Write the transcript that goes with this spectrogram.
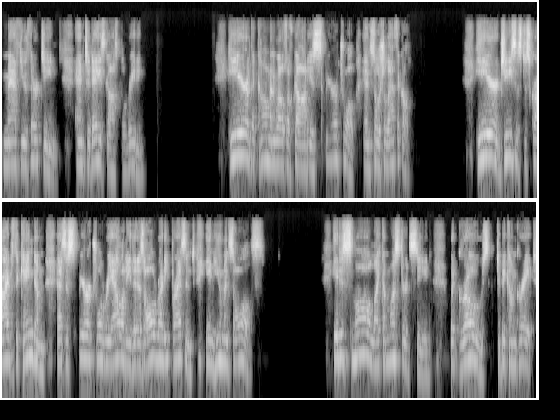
Matthew 13, and today's gospel reading. Here, the commonwealth of God is spiritual and social ethical. Here, Jesus describes the kingdom as a spiritual reality that is already present in human souls. It is small like a mustard seed, but grows to become great.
